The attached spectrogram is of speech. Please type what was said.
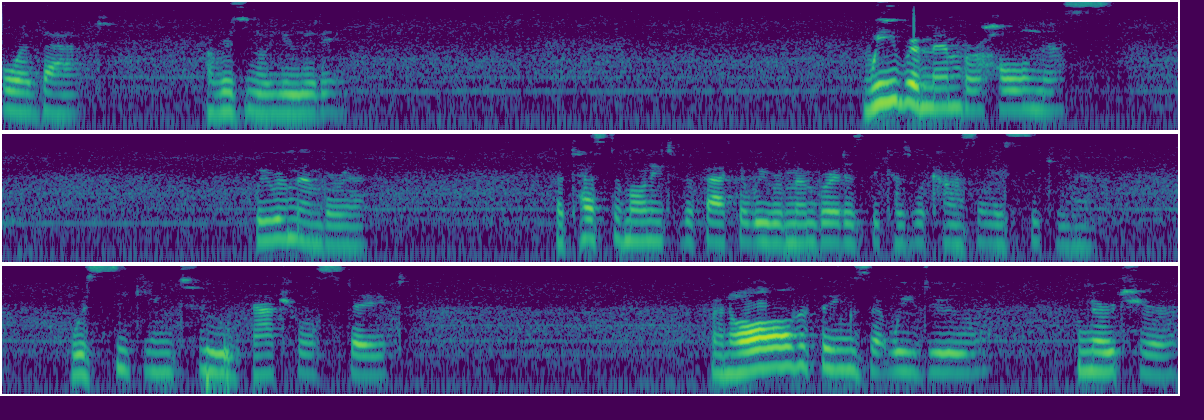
for that original unity. We remember wholeness. We remember it. A testimony to the fact that we remember it is because we're constantly seeking it. We're seeking to natural state. And all the things that we do nurture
